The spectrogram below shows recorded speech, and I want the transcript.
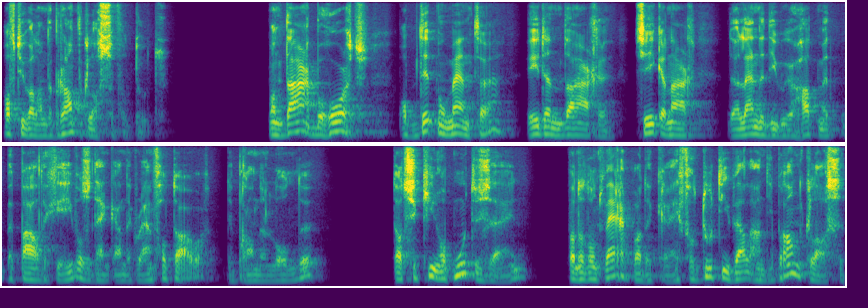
Of die wel aan de brandklasse voldoet. Want daar behoort op dit moment, heden dagen, zeker naar de ellende die we gehad met bepaalde gevels, denk aan de Grenfell Tower, de brand in Londen, dat ze kien op moeten zijn van het ontwerp wat ik krijg, voldoet die wel aan die brandklasse.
